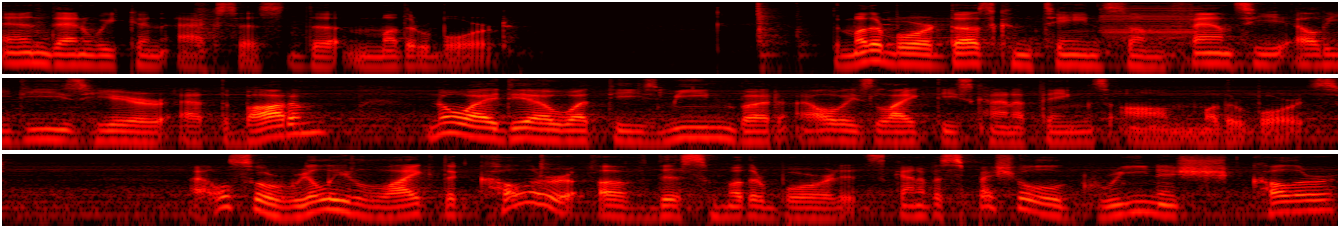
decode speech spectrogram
And then we can access the motherboard. The motherboard does contain some fancy LEDs here at the bottom. No idea what these mean, but I always like these kind of things on motherboards. I also really like the color of this motherboard. It's kind of a special greenish color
